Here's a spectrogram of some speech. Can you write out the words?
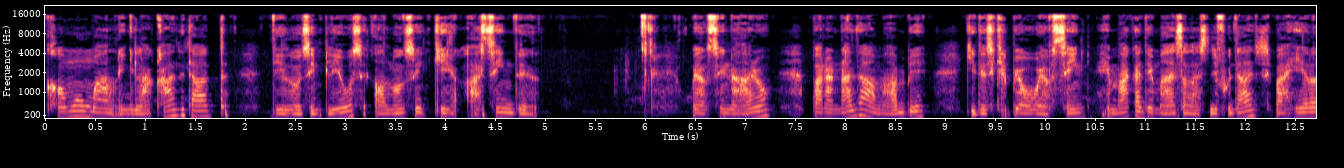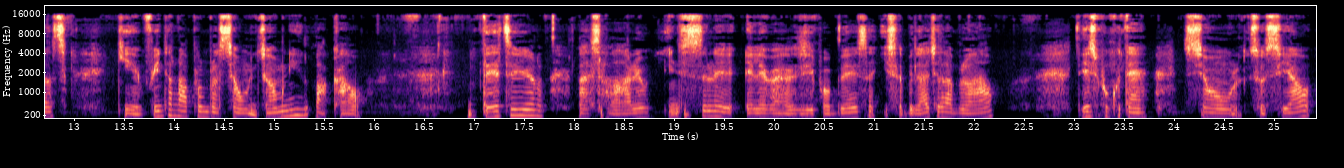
como uma em la calidad de los empleos a los que ascendem. O cenário, para nada amável, que descreveu o Elsen, remarca además as dificuldades e barreiras que enfrenta a população jovem local desde o salário, índice elevado de pobreza e estabilidade laboral, desproteção social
